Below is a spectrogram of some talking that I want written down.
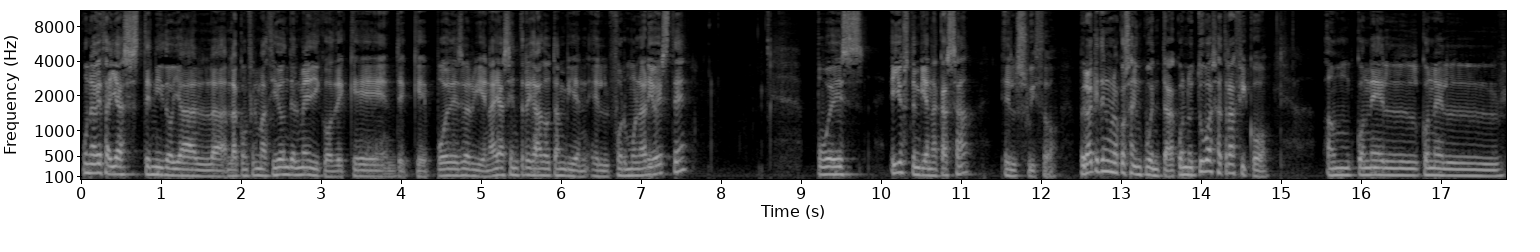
una vez hayas tenido ya la, confirmación del médico de que, de que puedes ver bien, hayas entregado también el formulario este, pues ellos te envían a casa el suizo. Pero hay que tener una cosa en cuenta. Cuando tú vas a tráfico con el, con el,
